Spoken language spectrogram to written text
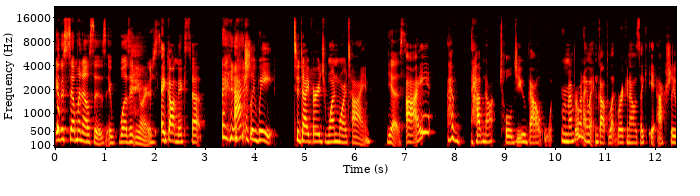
It was someone else's. It wasn't yours. it got mixed up. Actually, wait. To diverge one more time, yes. I have have not told you about. Remember when I went and got blood work, and I was like, it actually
